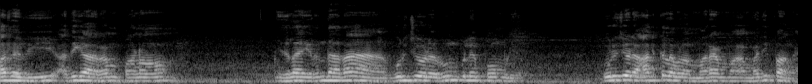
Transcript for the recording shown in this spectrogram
பதவி அதிகாரம் பணம் இதெல்லாம் இருந்தால் தான் குருஜியோட ரூம்குள்ளே போக முடியும். குருஜியோட ஆட்கள் அவ்வளோ மர ம மதிப்பாங்க.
